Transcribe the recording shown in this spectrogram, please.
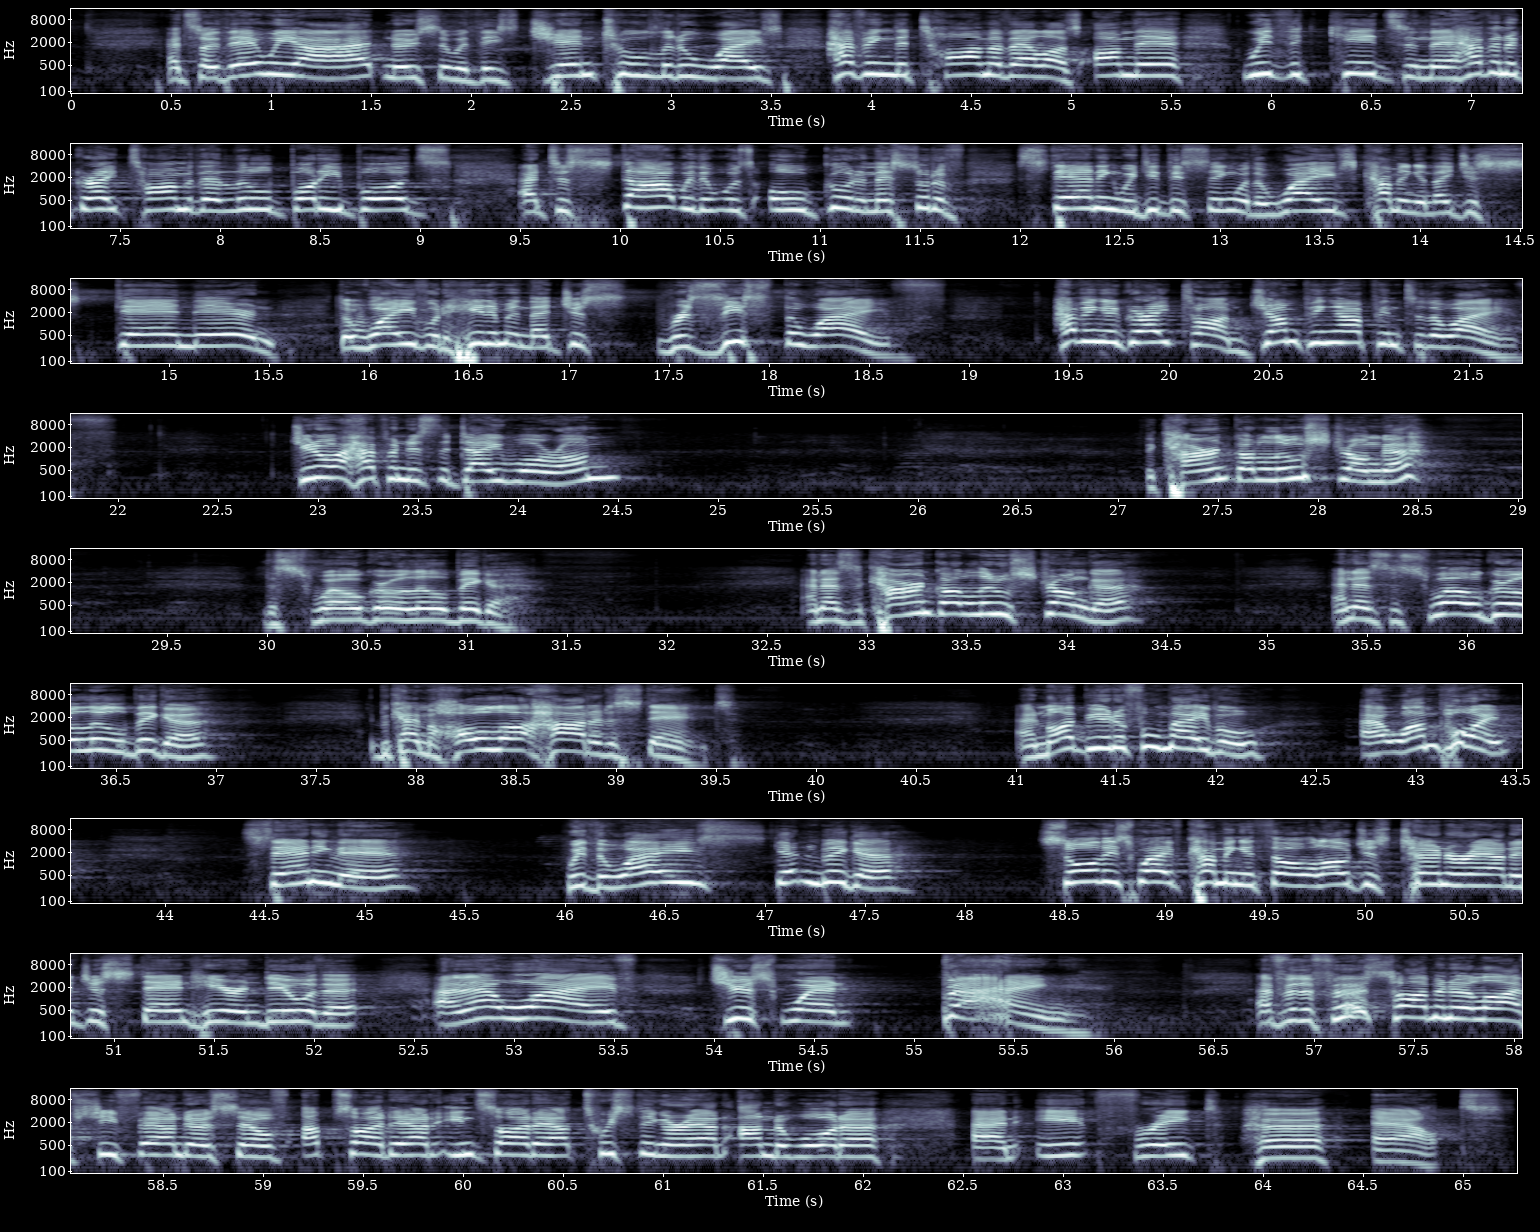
And so there we are at Noosa with these gentle little waves, having the time of our lives. I'm there with the kids and they're having a great time with their little body boards. And to start with, it was all good. And they're sort of standing. We did this thing where the waves coming and they just stand there and the wave would hit them and they'd just resist the wave. Having a great time, jumping up into the wave. Do you know what happened as the day wore on? The current got a little stronger the swell grew a little bigger. And as the current got a little stronger, and as the swell grew a little bigger, it became a whole lot harder to stand. And my beautiful Mabel, at one point, standing there with the waves getting bigger, saw this wave coming and thought, well, I'll just turn around and just stand here and deal with it. And that wave just went bang and for the first time in her life, she found herself upside down, inside out, twisting around underwater, and it freaked her out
